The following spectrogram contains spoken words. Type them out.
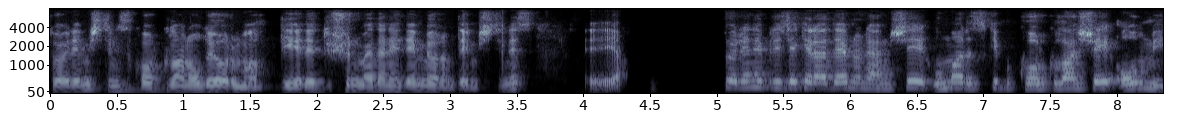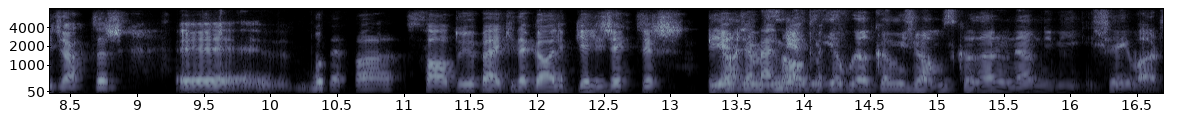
söylemiştiniz korkulan oluyor mu diye de düşünmeden edemiyorum demiştiniz. E, söylenebilecek herhalde en önemli şey umarız ki bu korkulan şey olmayacaktır e, bu defa sağduyu belki de galip gelecektir diye yani temenni sağduyuya bırakamayacağımız kadar önemli bir şey var.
